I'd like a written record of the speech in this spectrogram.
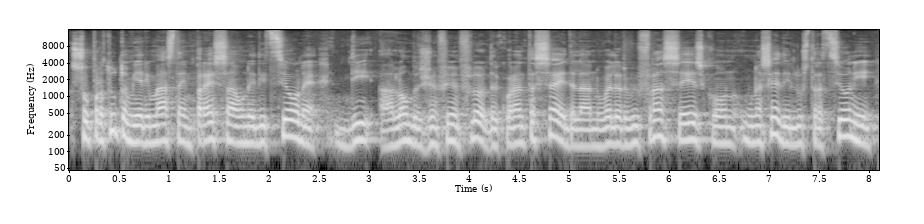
Soprattutto mi è rimasta impressa un'edizione di A l'ombre de Jean Fleur del 46 della Nouvelle Revue Française con una serie di illustrazioni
